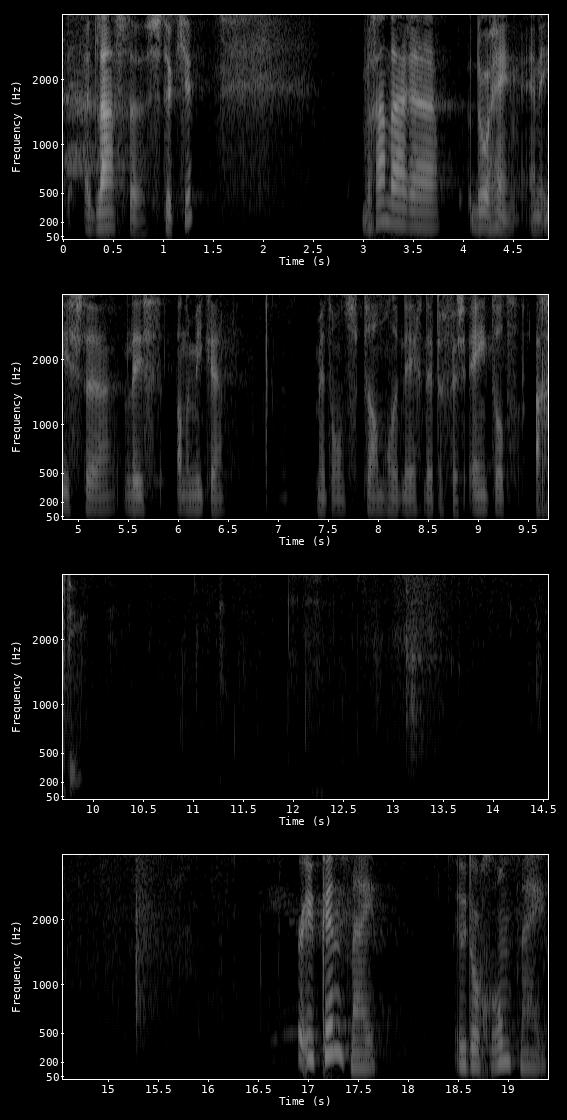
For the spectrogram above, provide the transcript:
het laatste stukje. We gaan daar uh, doorheen. En eerst uh, leest Annemieke met ons Psalm 139 vers 1 tot 18. Heer, u kent mij. U doorgrondt mij.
